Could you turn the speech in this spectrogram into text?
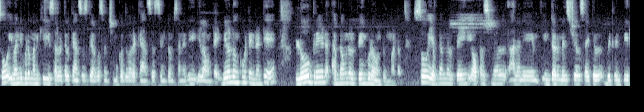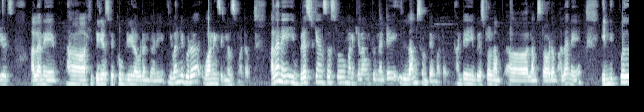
సో ఇవన్నీ కూడా మనకి సర్వికల్ క్యాన్సర్స్ గర్భసంచి ముఖ ద్వారా క్యాన్సర్ సిమ్టమ్స్ అనేది ఇలా ఉంటాయి. వీళ్ళలో ఇంకొకటి ఏంటంటే లో గ్రేడ్ అబ్డామినల్ పెయిన్ కూడా ఉంటుందన్నమాట. So abdominal pain open smell అలానే inter menstrual cycle between periods అలానే ఈ పీరియడ్స్ ఎక్కువ బ్లీడ్ అవ్వడం కానీ ఇవన్నీ కూడా వార్నింగ్ సిగ్నల్స్ అనమాట అలానే ఈ బ్రెస్ట్ క్యాన్సర్స్లో మనకి ఎలా ఉంటుందంటే ఈ లంప్స్ ఉంటాయి అన్నమాట అంటే ఈ బ్రెస్ట్లో లంప్ లంప్స్ రావడం అలానే ఈ నిప్పుల్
